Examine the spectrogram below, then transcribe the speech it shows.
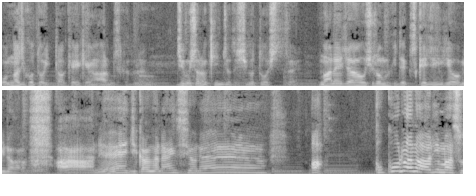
同じことを言った経験があるんですけどね、事務所の近所で仕事をしててマネージャーは後ろ向きでスケジュール表を見ながら「ああね時間がないんですよね。あここならあります。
